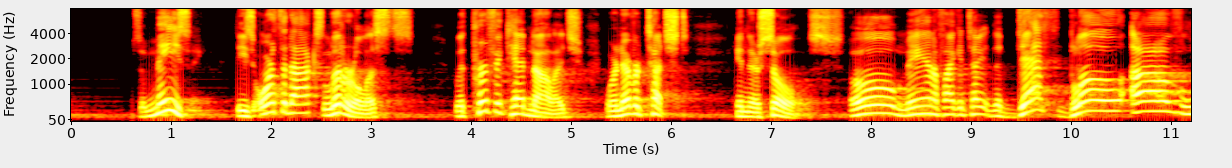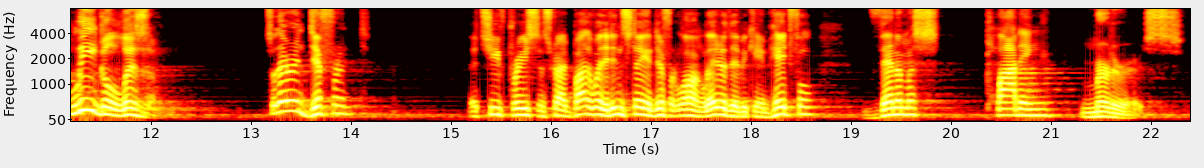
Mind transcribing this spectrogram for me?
It's amazing. These orthodox literalists with perfect head knowledge were never touched in their souls. Oh man, if I could tell you, the death blow of legalism. So they're indifferent. The chief priests and scribes, by the way, they didn't stay indifferent long. Later they became hateful, venomous, plotting murderers.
